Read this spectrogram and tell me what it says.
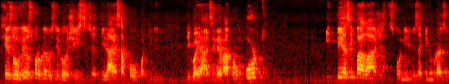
Resolver os problemas de logística, tirar essa polpa aqui de, de Goiás e levar para um porto e ter as embalagens disponíveis aqui no Brasil.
